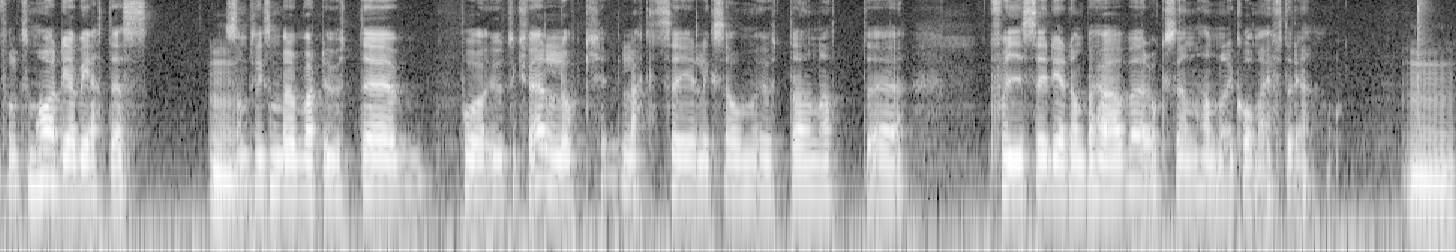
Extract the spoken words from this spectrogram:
folk som har diabetes Mm. som till exempel har varit ute på utekväll och lagt sig liksom utan att eh, få i sig det de behöver och sen hamnar i koma efter det. Mm.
